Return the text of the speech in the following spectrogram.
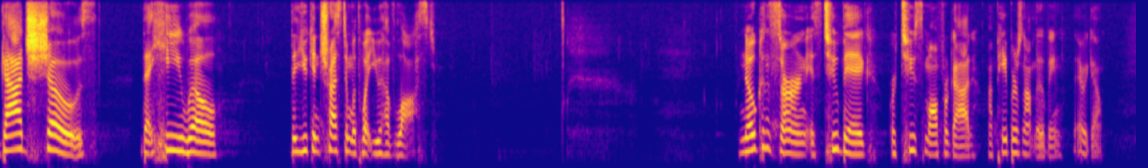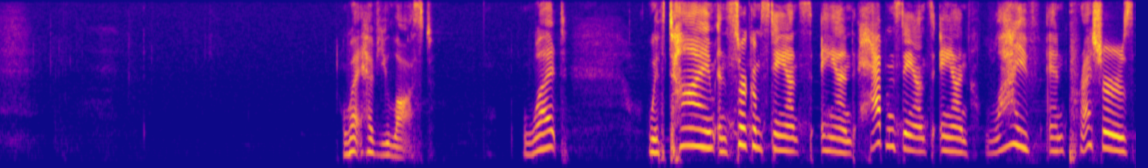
God shows that He will, that you can trust Him with what you have lost. No concern is too big or too small for God. My paper's not moving. There we go. What have you lost? What, with time and circumstance and happenstance and life and pressures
